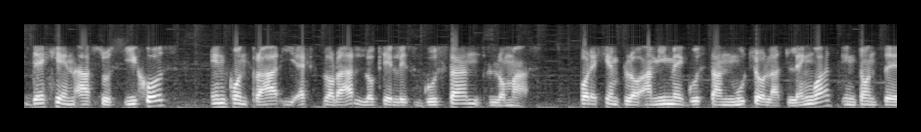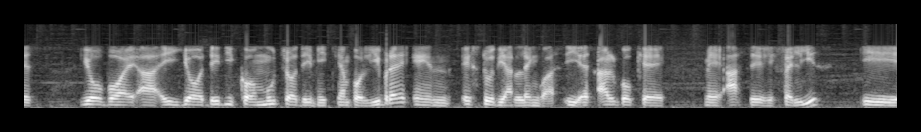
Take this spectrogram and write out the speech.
dejen a sus hijos encontrar y explorar lo que les gustan lo más. Por ejemplo, a mí me gustan mucho las lenguas, entonces yo voy a, y yo dedico mucho de mi tiempo libre en estudiar lenguas y es algo que me hace feliz y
